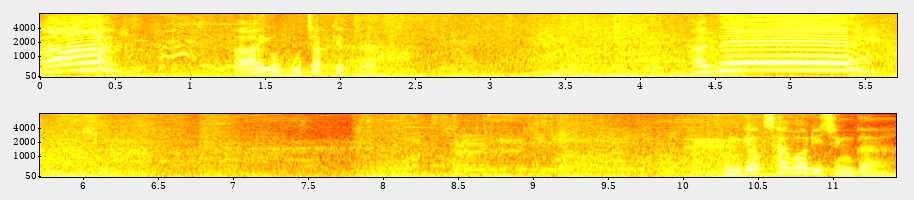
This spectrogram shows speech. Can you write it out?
아! 아, 이거 못 잡겠다. 안 돼! 공격 사거리 증가.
